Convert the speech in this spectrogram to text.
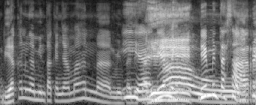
Dia kan nggak minta kenyamanan, minta Iya, dikasih dia tahu. dia minta saran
